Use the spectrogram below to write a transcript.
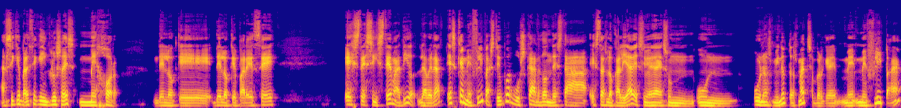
Así que parece que incluso es mejor de lo que, de lo que parece este sistema, tío. La verdad es que me flipa. Estoy por buscar dónde están estas localidades, si me das un, unos minutos, macho, porque me, flipa, ¿eh?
